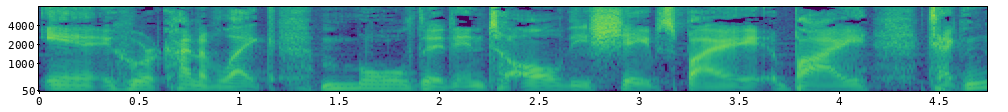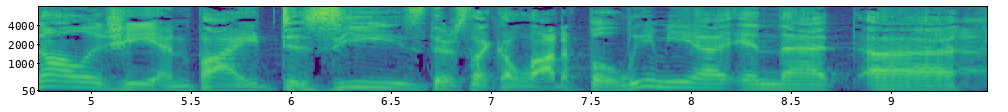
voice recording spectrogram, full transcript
in who are kind of like molded into all these shapes by by technology and by disease. There's like a lot of bulimia in that uh, yeah.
